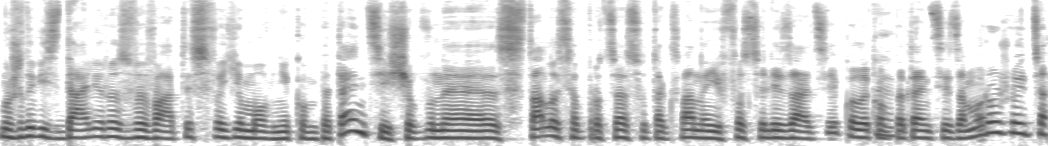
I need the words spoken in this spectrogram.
можливість далі розвивати свої мовні компетенції, щоб не сталося процесу так званої фосилізації, коли Так. компетенції заморожуються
